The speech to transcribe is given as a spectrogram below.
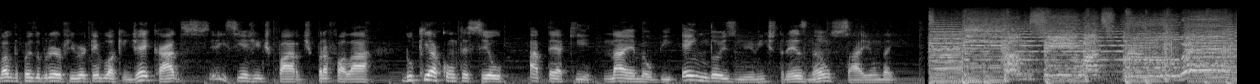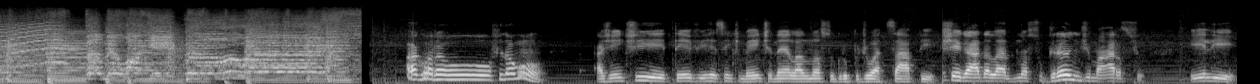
logo depois do Brewer Fever tem bloquinho de recados. E aí sim a gente parte para falar do que aconteceu até aqui na MLB em 2023. Não saiam daí. Come see what's brewing. The Milwaukee Brewers. Agora, o Fidalgon, a gente teve recentemente, né, lá no nosso grupo de WhatsApp, chegada lá do nosso grande Márcio, ele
